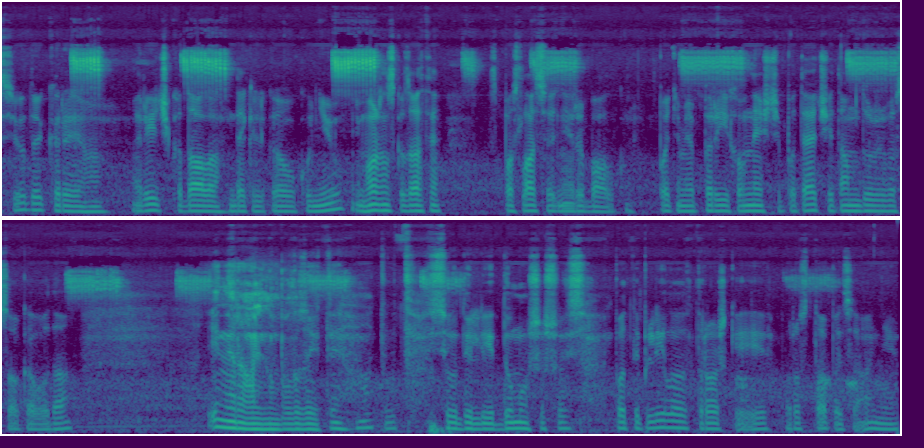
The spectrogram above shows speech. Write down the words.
Всюди крига. Річка дала декілька окунів і можна сказати, спасла сьогодні рибалку. Потім я переїхав нижче по течії, там дуже висока вода. І нереально було зайти. А тут всюди лід. Думав, що щось потепліло трошки і розтопиться, а ні.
